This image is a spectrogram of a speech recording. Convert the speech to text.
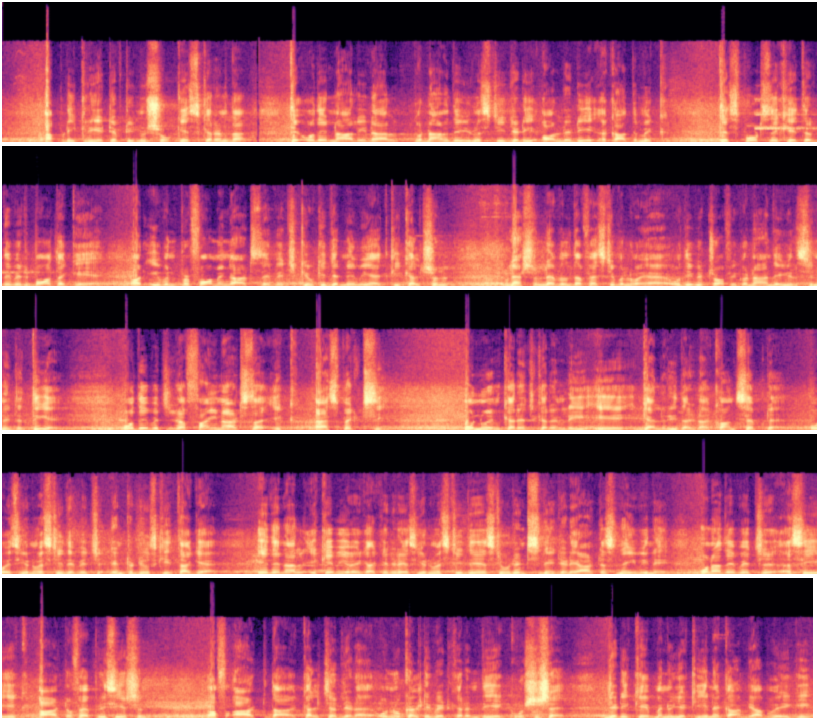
ਆਪਣੀ ਕ੍ਰੀਏਟੀਵਿਟੀ ਨੂੰ ਸ਼ੋਕੇਸ ਕਰਨ ਦਾ। ਤੇ ਉਹਦੇ ਨਾਲ ਹੀ ਨਾਲ ਗੁਰੂ ਨਾਨਕ ਦੇਵ ਯੂਨੀਵਰਸਿਟੀ ਜਿਹੜੀ ਆਲਰੇਡੀ ਅਕਾਦਮਿਕ ਤੇ ਸਪੋਰਟਸ ਦੇ ਖੇਤਰ ਦੇ ਵਿੱਚ ਬਹੁਤ ਅੱਗੇ ਹੈ ਔਰ ਈਵਨ ਪਰਫਾਰਮਿੰਗ ਆਰਟਸ ਦੇ ਵਿੱਚ, ਕਿਉਂਕਿ ਜਿੰਨੇ ਵੀ ਐਤਕੀ ਕਲਚਰਲ ਨੈਸ਼ਨਲ ਲੈਵਲ ਦਾ ਫੈਸਟੀਵਲ ਹੋਇਆ ਹੈ, ਉਹਦੀ ਵੀ ਟਰੋਫੀ ਗੁਰੂ ਨਾਨਕ ਦੇਵ ਯੂਨੀਵਰਸਿਟੀ ਨੇ ਦਿੱਤੀ ਹੈ। ਉਹਦੇ ਵਿੱਚ ਜਿਹੜਾ ਫਾਈਨ ਆਰਟਸ ਦਾ ਇੱਕ ਐਸਪੈਕਟ ਸੀ, ਉਹਨੂੰ ਇਨਕਰੇਜ ਕਰਨ ਲਈ ਇਹ ਗੈਲਰੀ ਦਾ ਜਿਹੜਾ ਕਨਸੈਪਟ ਹੈ ਉਹ ਇਸ ਯੂਨੀਵਰਸਿਟੀ ਦੇ ਵਿੱਚ ਇੰਟਰੋਡਿਊਸ ਕੀਤਾ ਗਿਆ ਇਹਦੇ ਨਾਲ ਇੱਕ ਇਹ ਵੀ ਹੋਏਗਾ ਕਿ ਜਿਹੜੇ ਇਸ ਯੂਨੀਵਰਸਿਟੀ ਦੇ ਸਟੂਡੈਂਟਸ ਨੇ, ਜਿਹੜੇ ਆਰਟਿਸਟ ਨਹੀਂ ਵੀ ਨੇ, ਉਹਨਾਂ ਦੇ ਵਿੱਚ ਅਸੀਂ ਇੱਕ art of appreciation of art the culture ਜਿਹੜਾ ਉਹਨੂੰ ਕਲਟੀਵੇਟ ਕਰਨ ਦੀ ਇੱਕ ਕੋਸ਼ਿਸ਼ ਹੈ, ਜਿਹੜੀ ਕਿ ਮੈਨੂੰ ਯਕੀਨ ਹੈ ਕਾਮਯਾਬ ਹੋਏਗੀ।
